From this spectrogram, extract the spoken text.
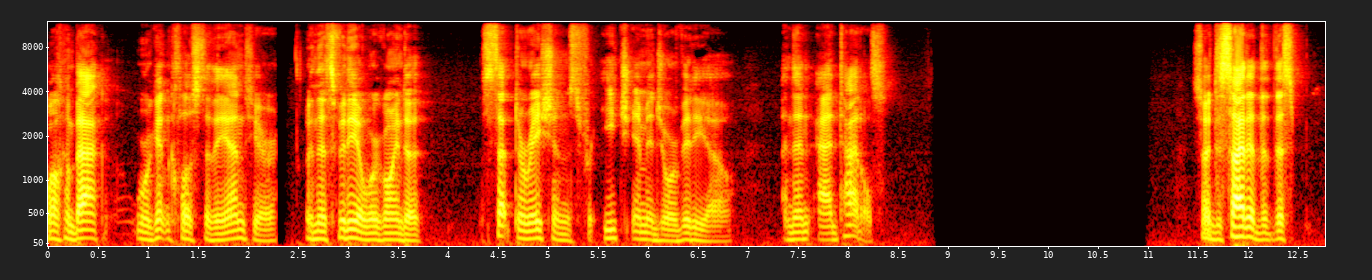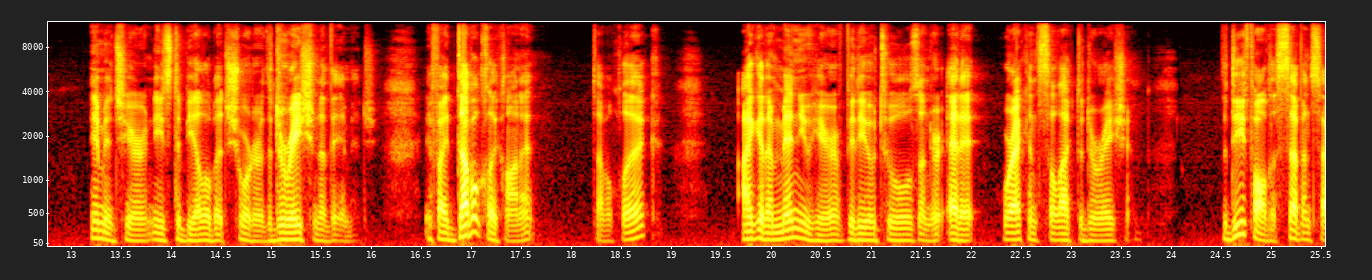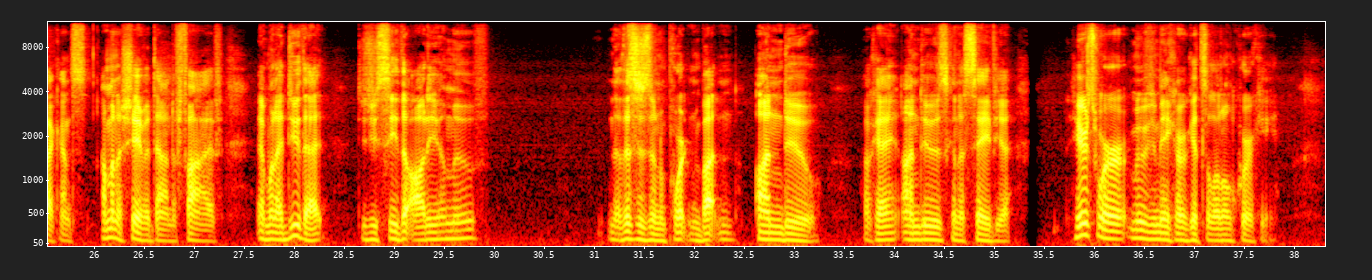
Welcome back. We're getting close to the end here. In this video, we're going to set durations for each image or video and then add titles. So I decided that this image here needs to be a little bit shorter, the duration of the image. If I double click on it, double click, I get a menu here, of Video Tools under Edit, where I can select a duration. The default is 7 seconds. I'm going to shave it down to 5. And when I do that, did you see the audio move? Now this is an important button, undo. Okay, undo is going to save you. Here's where Movie Maker gets a little quirky.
